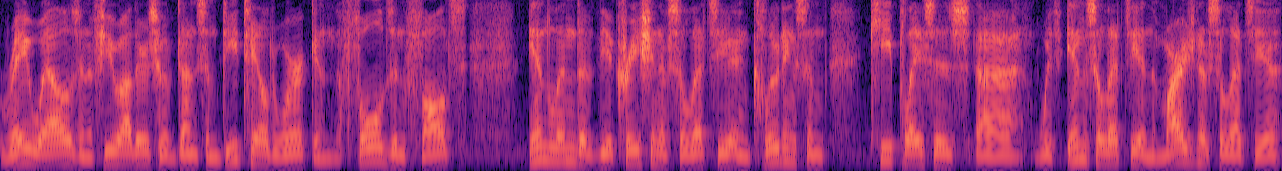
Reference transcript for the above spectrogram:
Ray Wells, and a few others who have done some detailed work in the folds and faults inland of the accretion of Siletzia, including some key places uh, within Siletzia and the margin of Siletzia.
